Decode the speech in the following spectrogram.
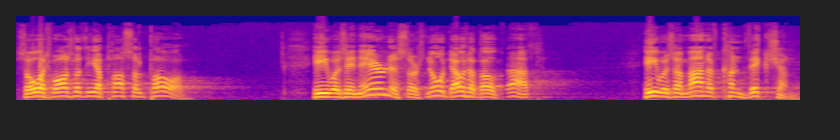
So it was with the Apostle Paul. He was in earnest, there's no doubt about that. He was a man of conviction,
